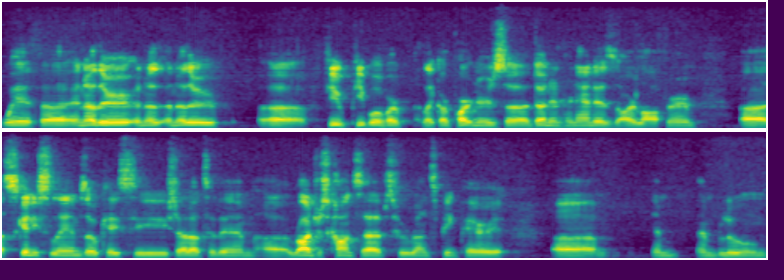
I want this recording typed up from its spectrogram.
with uh, another another another uh, few people of our like our partners, uh, Dunn and Hernandez, our law firm, uh, Skinny Slims, OKC, shout out to them, Rogers Concepts, who runs Pink Parrot, um, and, and Bloom,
